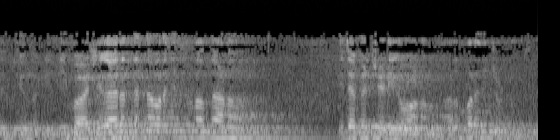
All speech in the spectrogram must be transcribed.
നിത്യം ഈ ഭാഷകാരൻ തന്നെ പറഞ്ഞിട്ടുള്ള എന്താണ് ഇതൊക്കെ ക്ഷണികമാണെന്ന് അതും പറഞ്ഞിട്ടുണ്ട്.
